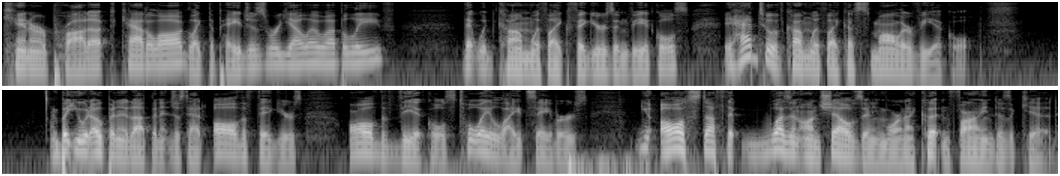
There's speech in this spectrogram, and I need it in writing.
Kenner product catalog. Like the pages were yellow, I believe, that would come with like figures and vehicles. It had to have come with like a smaller vehicle. But you would open it up and it just had all the figures, all the vehicles, toy lightsabers, you know, all stuff that wasn't on shelves anymore and I couldn't find as a kid.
